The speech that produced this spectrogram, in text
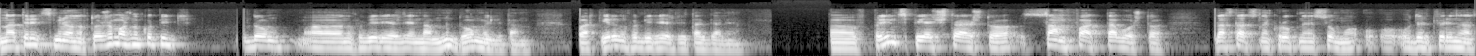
На 30 миллионов тоже можно купить дом э, на побережье, нам, ну, дом или там квартиры на побережье и так далее. Э, в принципе, я считаю, что сам факт того, что достаточно крупная сумма удовлетворена,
